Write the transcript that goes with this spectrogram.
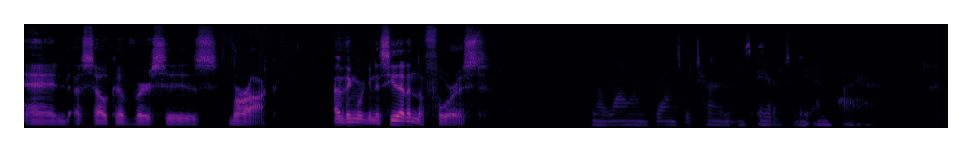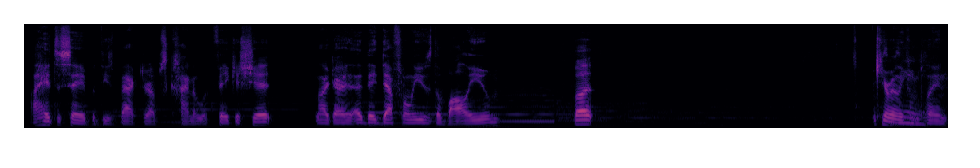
and Ahsoka versus Marrok. I think we're gonna see that in the forest. And allowing Thrawn's return as heir to the Empire. I hate to say it, but these backdrops kind of look fake as shit. Like I, I- they definitely use the volume, but I can't really Sabine. complain.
